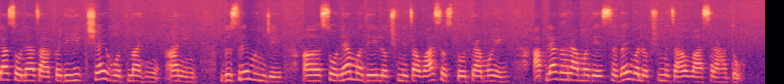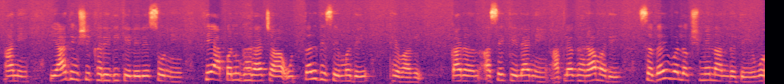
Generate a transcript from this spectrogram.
त्या सोन्याचा कधीही क्षय होत नाही आणि दुसरे म्हणजे सोन्यामध्ये लक्ष्मीचा वास असतो त्यामुळे आपल्या घरामध्ये सदैव लक्ष्मीचा वास राहतो. आणि या दिवशी खरेदी केलेले सोने हे आपण घराच्या उत्तर दिशेमध्ये ठेवावे. कारण असे केल्याने आपल्या घरामध्ये सदैव लक्ष्मी नांदते व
